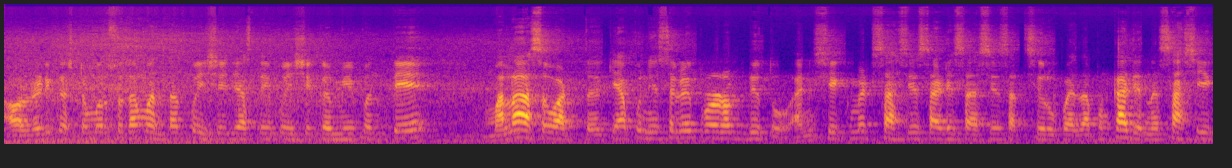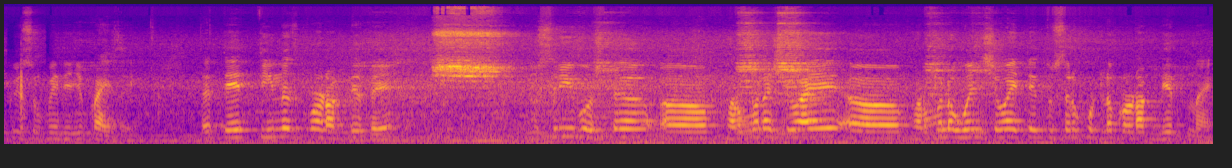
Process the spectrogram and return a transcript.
ऑलरेडी कस्टमरसुद्धा म्हणतात पैसे जास्त आहे पैसे कमी पण ते मला असं वाटतं की आपण हे सगळे प्रॉडक्ट देतो आणि शेकमेट सहाशे साडेसहाशे सातशे रुपयाचा आपण का देत नाही? सहाशे एकवीस रुपये त्याची प्राईस आहे. तर ते तीनच प्रॉडक्ट देतं आहे दुसरी गोष्ट फॉर्म्युलाशिवाय फॉर्म्युला वनशिवाय ते दुसरं कुठलं प्रॉडक्ट देत नाही.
